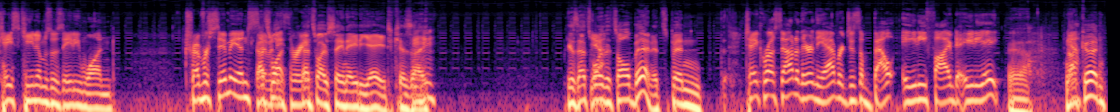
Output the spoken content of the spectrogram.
Case Keenum's was 81. Trevor Siemian, That's why 73. that's why I was saying 88 because I because that's where Mm-hmm. It's all been. It's been Take Russ out of there, and the average is about 85 to 88. yeah. Not Yeah. good.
